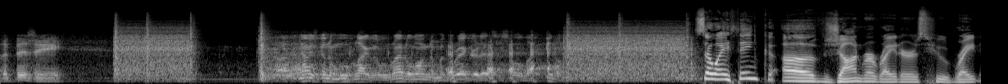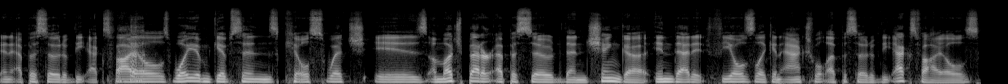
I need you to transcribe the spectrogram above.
rather busy. Uh, now he's going to move like right along to McGregor. That's his whole life, you know. So I think of genre writers who write an episode of the X Files. William Gibson's Kill Switch is a much better episode than Chinga in that it feels like an actual episode of the X Files.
